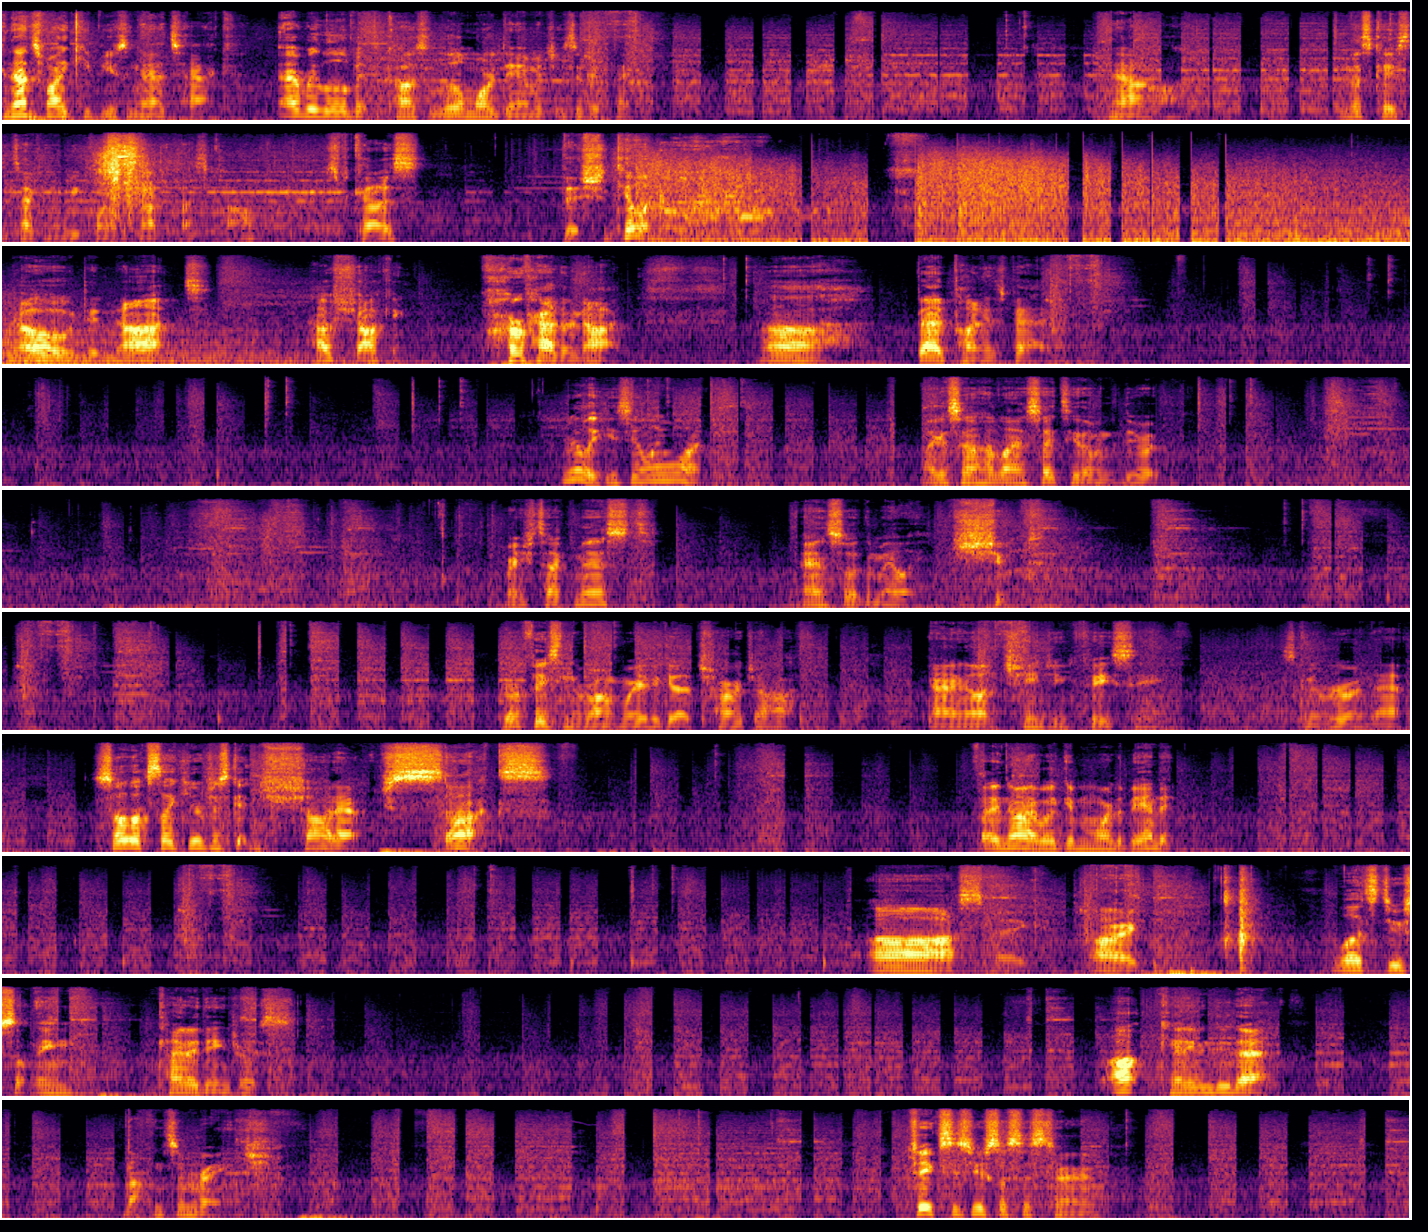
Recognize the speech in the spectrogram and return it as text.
And that's why I keep using that attack. Every little bit to cause a little more damage is a good thing. Now, in this case, attacking the weak one is not the best call. It's because this should kill it. Not. How shocking. Or rather not. Ah, bad pun is bad. Really, he's the only one. I guess I don't have line of sight to the other one to do it. Range attack missed. And so the melee. Shoot. You're facing the wrong way to get a charge off. And I know that changing facing is going to ruin that. So it looks like you're just getting shot at, which sucks. If I know, I would give more to Bandit. Ah, Smeg. Alright. Let's do something kind of dangerous. Oh, can't even do that. Nothing's in range. Jake's is useless this turn.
